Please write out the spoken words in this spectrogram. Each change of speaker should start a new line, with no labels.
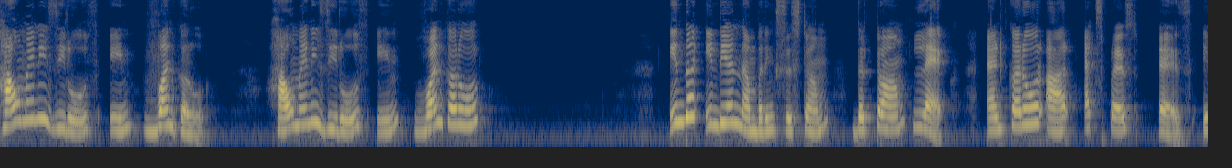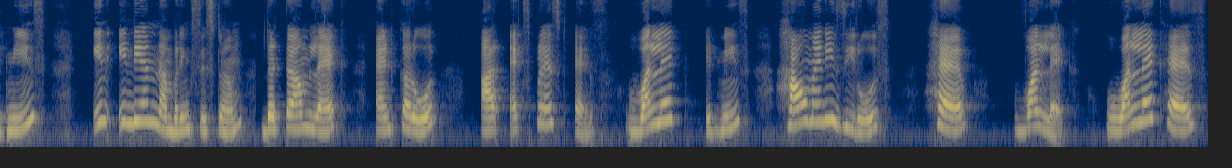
How many zeros in 1 crore? How many zeros in 1 crore? In the Indian numbering system, the term lakh and crore are expressed as. It means in Indian numbering system, the term lakh and crore are expressed as 1 lakh. It means how many zeros have 1 lakh. 1 lakh has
